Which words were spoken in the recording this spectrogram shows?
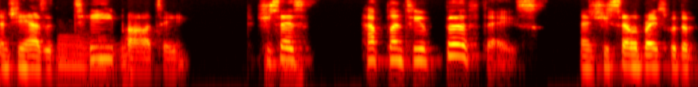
and she has a tea Mhm. party? She says have plenty of birthdays and she celebrates with a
